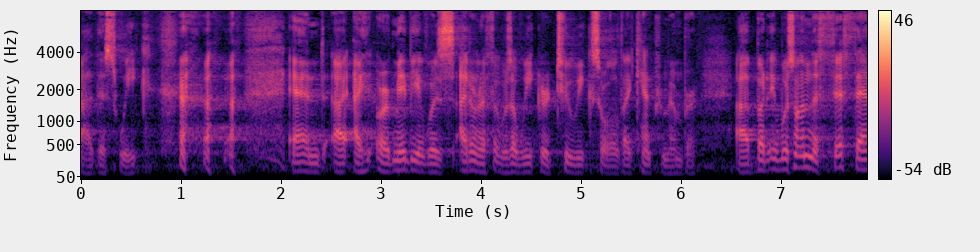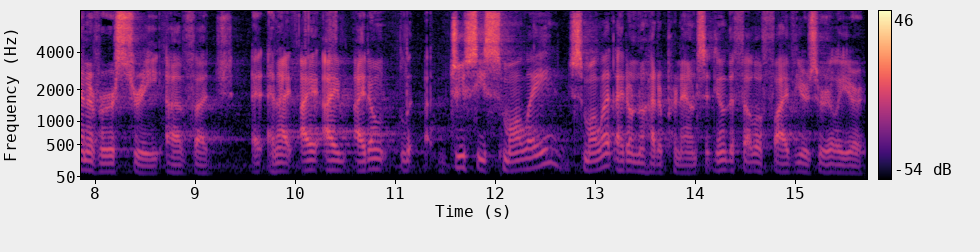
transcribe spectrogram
uh, this week. and I, or maybe it was, I don't know if it was a week or two weeks old, I can't remember. Uh, but it was on the fifth anniversary of, uh, and I, I, I don't, Jussie Smollett, Smollett, I don't know how to pronounce it. You know, the fellow five years earlier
